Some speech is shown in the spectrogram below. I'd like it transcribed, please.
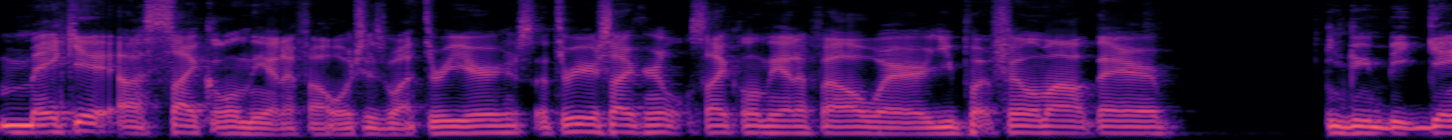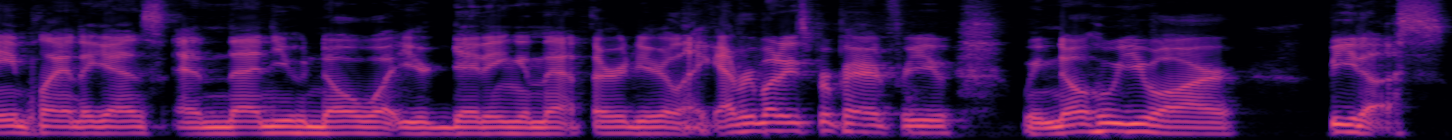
make it a cycle in the NFL, which is what three years, a three year cycle cycle in the NFL where you put film out there, you can be game planned against, and then you know what you're getting in that third year. Like everybody's prepared for you. We know who you are. Beat us.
